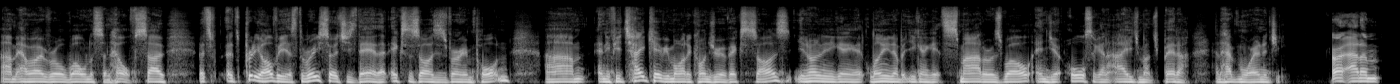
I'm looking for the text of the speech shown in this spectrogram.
um, our overall wellness and health. So it's, it's pretty obvious. The research is there that exercise is very important. Um, and if you take care of your mitochondria of exercise, you're not only going to get leaner, but you're going to get smarter as well. And you're also going to age much much better and have more energy. All right, Adam.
